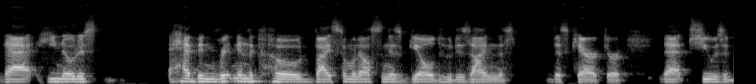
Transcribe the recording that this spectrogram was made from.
that he noticed had been written in the code by someone else in his guild who designed this this character that she was a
